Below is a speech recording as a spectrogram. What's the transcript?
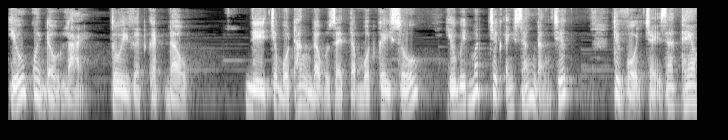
Hiếu quay đầu lại, Tôi gật gật đầu. Đi trong một hang động dài tầm một cây số, Hiếu biến mất trước ánh sáng đằng trước. Tôi vội chạy ra theo.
